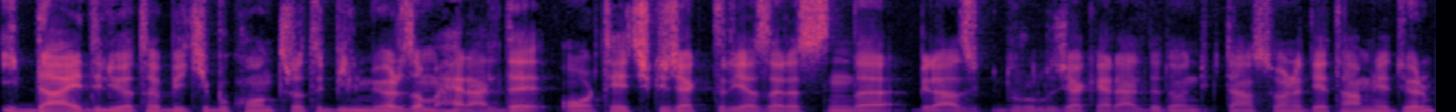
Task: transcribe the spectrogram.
iddia ediliyor tabii ki bu kontratı bilmiyoruz ama herhalde ortaya çıkacaktır yaz arasında birazcık durulacak herhalde döndükten sonra diye tahmin ediyorum.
